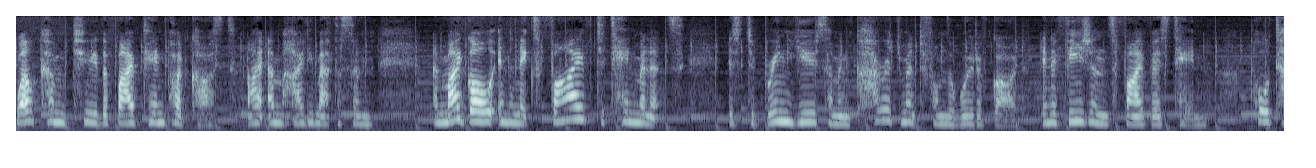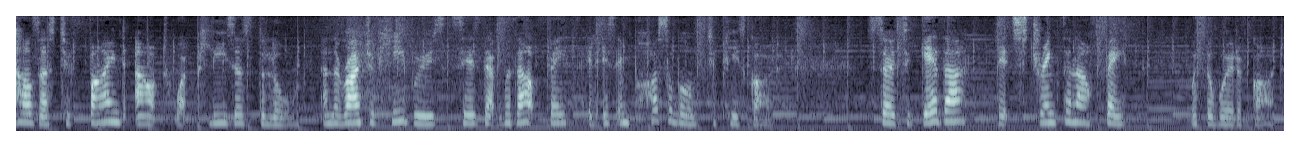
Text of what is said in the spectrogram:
Welcome to the 510 podcast. I am Heidi Matheson, and my goal in the next five to 10 minutes is to bring you some encouragement from the Word of God. In Ephesians 5, verse 10, Paul tells us to find out what pleases the Lord. And the writer of Hebrews says that without faith it is impossible to please God. So, together, let's strengthen our faith with the Word of God.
